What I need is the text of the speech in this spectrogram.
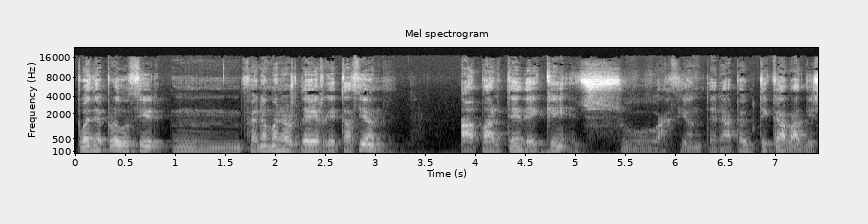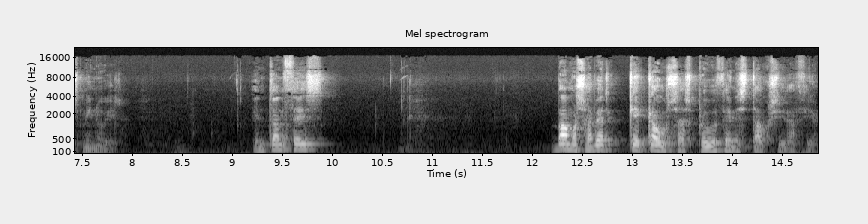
puede producir mmm, fenómenos de irritación, aparte de que su acción terapéutica va a disminuir. Entonces, vamos a ver qué causas producen esta oxidación.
